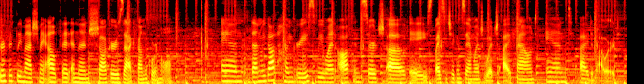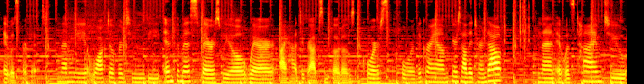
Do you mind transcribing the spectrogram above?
perfectly matched my outfit, and then shocker, Zack found the cornhole. And then we got hungry, so we went off in search of a spicy chicken sandwich, which I found and I devoured. It was perfect. And then we walked over to the infamous Ferris wheel where I had to grab some photos, of course, for the gram. Here's how they turned out. And then it was time to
